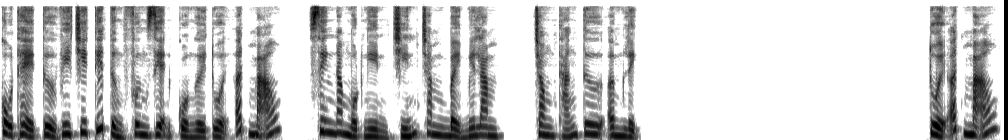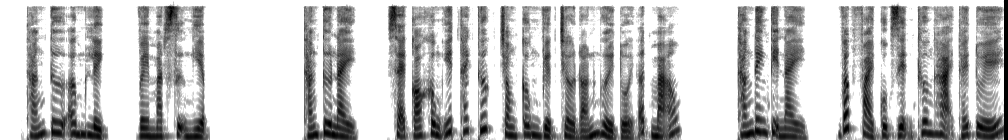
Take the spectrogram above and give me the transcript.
Cụ thể tử vi chi tiết từng phương diện của người tuổi Ất Mão, sinh năm 1975, trong tháng tư âm lịch. Tuổi Ất Mão, tháng tư âm lịch, về mặt sự nghiệp. Tháng tư này sẽ có không ít thách thức trong công việc chờ đón người tuổi Ất Mão. Tháng đinh tỵ này vấp phải cục diện thương hại thái tuế,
